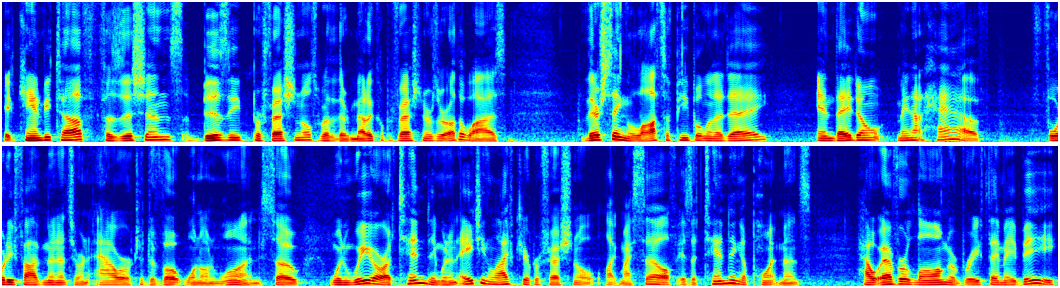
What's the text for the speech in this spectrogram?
It can be tough. Physicians, busy professionals, whether they're medical professionals or otherwise, they're seeing lots of people in a day, and they don't may not have 45 minutes or an hour to devote one on one. So when we are attending, when an aging life care professional like myself is attending appointments, however long or brief they may be,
